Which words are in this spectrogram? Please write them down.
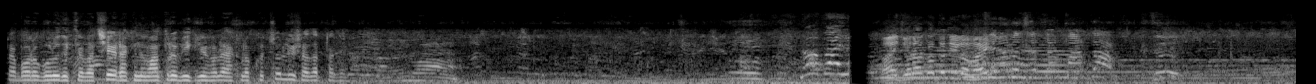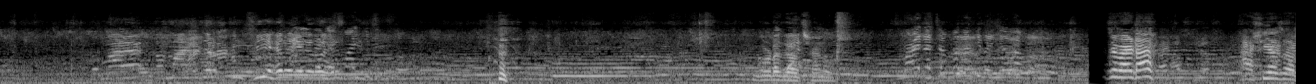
একটা বড় গরু দেখতে পাচ্ছি এটা কিন্তু মাত্র বিক্রি হলো এক লক্ষ চল্লিশ হাজার টাকা। ভাই জোড়া কত নিল ভাই? গোটা যাচ্ছে না। মায়েরা চাপাটা কি ভেঙে গেল ভাইটা আশি হাজার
